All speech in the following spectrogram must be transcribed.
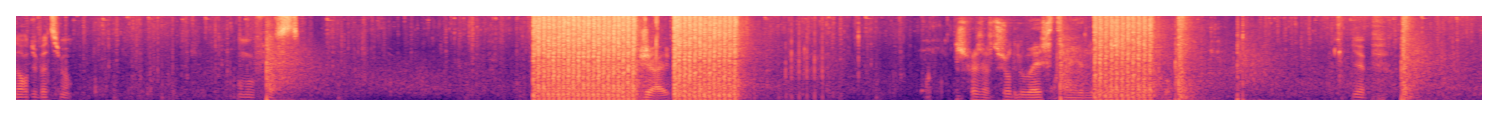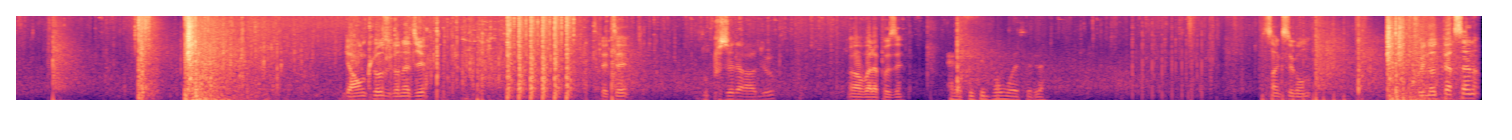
Nord du bâtiment. On move fast. J'arrive. Je crois que j'arrive toujours de l'ouest. hein, il y a de l'ouest. Yep. Garant close, grenadier. Traité. Vous posez la radio Ouais, on va la poser. Elle a pété devant moi celle-là. 5 secondes. Faut une autre personne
